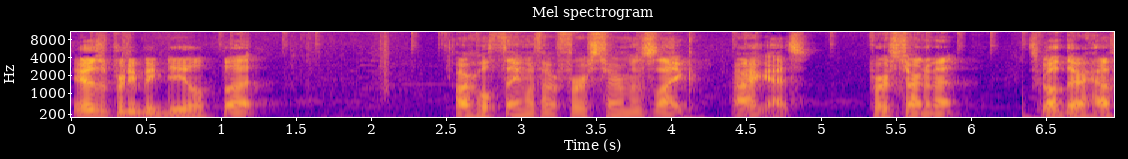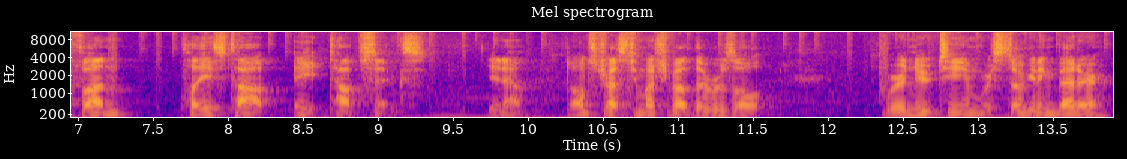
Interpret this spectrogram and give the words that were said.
it was a pretty big deal. But our whole thing with our first tournament was like, all right, guys, first tournament, let's go out there, have fun, place top eight, top six. You know, don't stress too much about the result. We're a new team. We're still getting better.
